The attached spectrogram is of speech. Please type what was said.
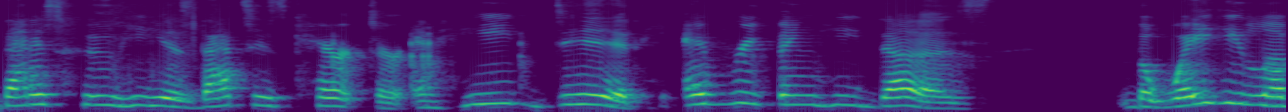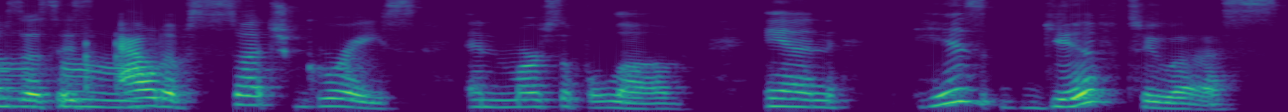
That is who he is. That's his character. And he did everything he does. The way he loves us is Mhm. out of such grace and merciful love. And his gift to us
